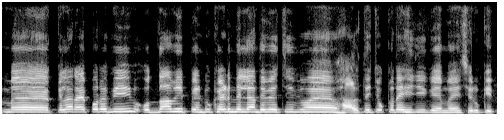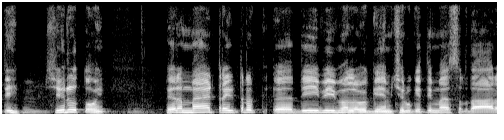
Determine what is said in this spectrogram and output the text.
ਮੈਂ ਕਿਲਾ ਰਾਏਪੁਰ ਵੀ ਉਦਾਂ ਵੀ ਪਿੰਡੂ ਖੇਡ ਮੇਲਿਆਂ ਦੇ ਵਿੱਚ ਵੀ ਮੈਂ ਹਾਲਤ ਹੀ ਚੁੱਕਦਾ ਸੀ ਜੀ ਗੇਮ ਇਹ ਸ਼ੁਰੂ ਕੀਤੀ ਸ਼ੁਰੂ ਤੋਂ ਹੀ। ਫਿਰ ਮੈਂ ਟਰੈਕਟਰ ਅ, ਦੀ ਵੀ ਮਤਲਬ ਗੇਮ ਸ਼ੁਰੂ ਕੀਤੀ। ਮੈਂ ਸਰਦਾਰ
